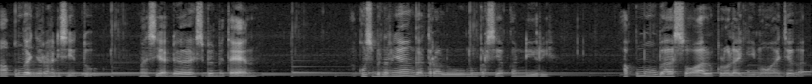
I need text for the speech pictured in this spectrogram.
Aku nggak nyerah di situ. Masih ada SBMPTN aku sebenarnya nggak terlalu mempersiapkan diri. Aku mau bahas soal kalau lagi mau aja kak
